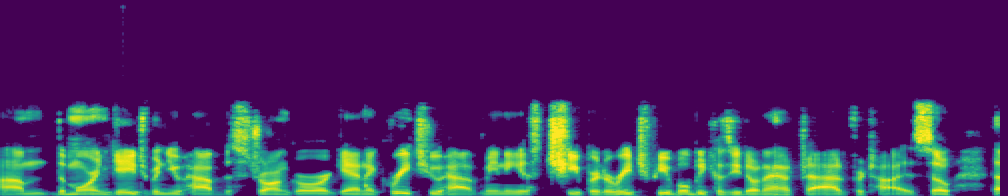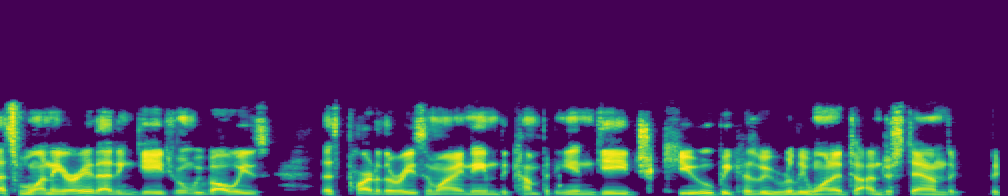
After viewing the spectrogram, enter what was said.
um, the more engagement you have, the stronger organic reach you have, meaning it's cheaper to reach people because you don't have to advertise. So that's one area, that engagement. We've always, that's part of the reason why I named the company Engage Q, because we really wanted to understand the, the,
